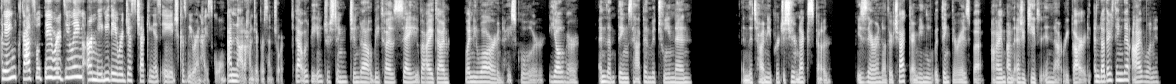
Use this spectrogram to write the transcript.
think that's what they were doing, or maybe they were just checking his age because we were in high school. I'm not 100% sure. That would be interesting to know because, say, you buy a gun when you are in high school or younger, and then things happen between then and the time you purchase your next gun. Is there another check? I mean, you would think there is, but I'm uneducated in that regard. Another thing that I wanted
